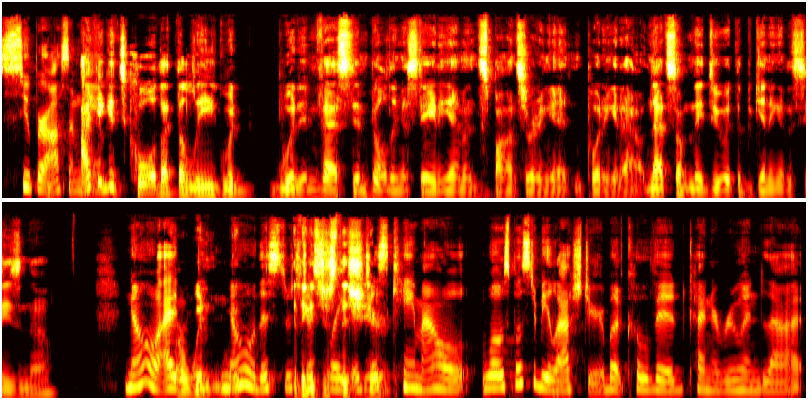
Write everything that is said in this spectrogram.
Super mm, awesome. Game. I think it's cool that the league would would invest in building a stadium and sponsoring it and putting it out, and that's something they do at the beginning of the season now. No, I or when- no. This was I think it's just just like this it just came out. Well, it was supposed to be oh. last year, but COVID kind of ruined that.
